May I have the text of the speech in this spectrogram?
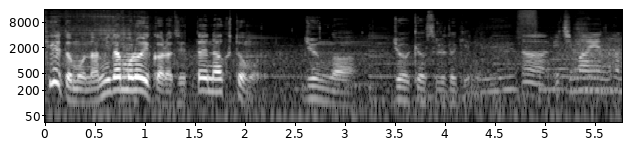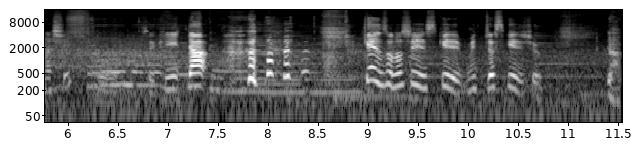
ケイトもう涙もろいから絶対泣くと思う。純が上京するときに。ああ1万円の話？それ聞いた。ケンそのシーン好きでめっちゃ好きでしょ。いや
